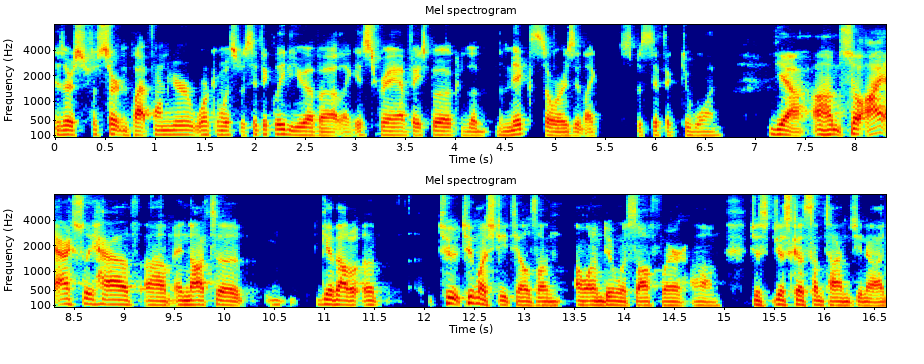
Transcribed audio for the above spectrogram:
is there a certain platform you're working with specifically? Do you have a like Instagram, Facebook, the the mix, or is it like specific to one? Yeah. Um, so I actually have, um, and not to give out uh, too too much details on on what I'm doing with software. Um, just just because sometimes you know I,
